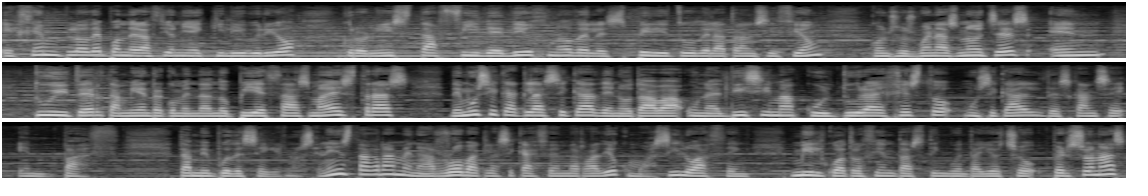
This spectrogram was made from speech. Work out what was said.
ejemplo de ponderación y equilibrio, cronista fidedigno del espíritu de la transición, con sus buenas noches en Twitter, también recomendando piezas maestras de música clásica, denotaba una altísima cultura y gesto musical. Descanse en paz. También puedes seguirnos en Instagram, en arroba clásica FM Radio, como así lo hacen 1.458 personas,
